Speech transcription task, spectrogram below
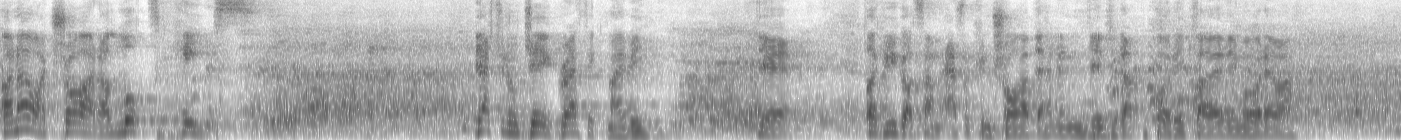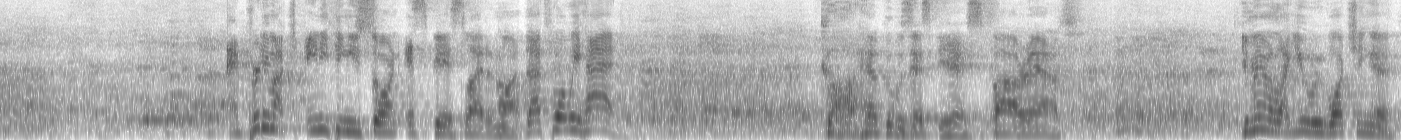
I know, I tried. I looked heaps. National Geographic, maybe. Yeah. Like if you got some African tribe that hadn't invented upper body clothing or whatever. And pretty much anything you saw on SBS late at night. That's what we had. God, how good was SBS? Far out. You remember, like, you were watching a,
